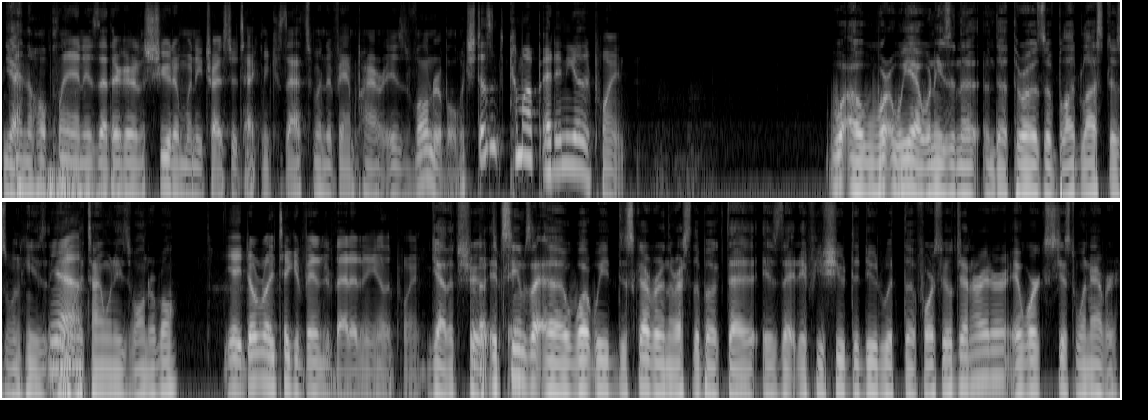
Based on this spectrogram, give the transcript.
Yeah. and the whole plan is that they're going to shoot him when he tries to attack me, because that's when a vampire is vulnerable, which doesn't come up at any other point. Well, uh, yeah, when he's in the in the throes of bloodlust is when he's the Yeah. only time when he's vulnerable. Yeah, you don't really take advantage of that at any other point. Yeah, that's true. that's it okay. seems like uh, what we discover in the rest of the book that is that if you shoot the dude with the force field generator, it works just whenever.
